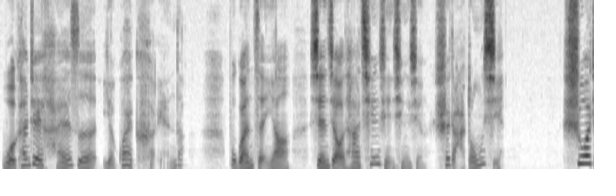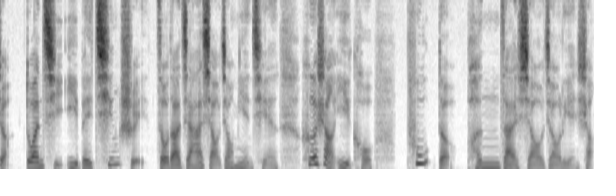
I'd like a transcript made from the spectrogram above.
我看这孩子也怪可怜的。不管怎样，先叫他清醒清醒，吃点东西。说着，端起一杯清水，走到贾小娇面前，喝上一口，噗的喷在小娇脸上。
